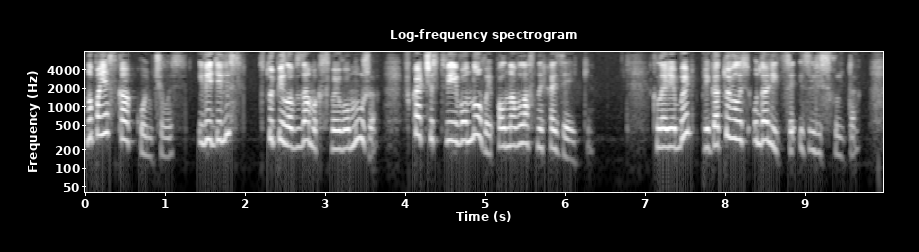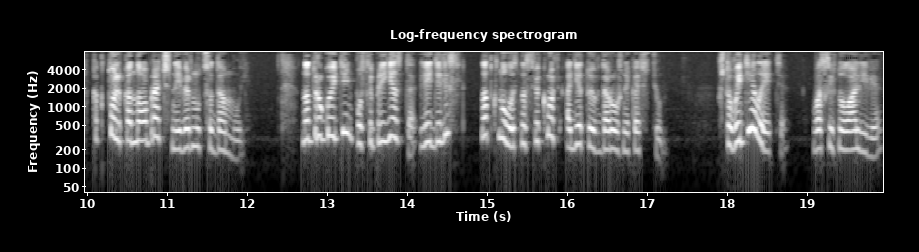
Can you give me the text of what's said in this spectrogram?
Но поездка окончилась, и леди Лисль вступила в замок своего мужа в качестве его новой полновластной хозяйки. Клэри Белль приготовилась удалиться из Лисфульда, как только новобрачные вернутся домой. На другой день после приезда леди Лисль наткнулась на свекровь, одетую в дорожный костюм. «Что вы делаете?» – воскликнула Оливия.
